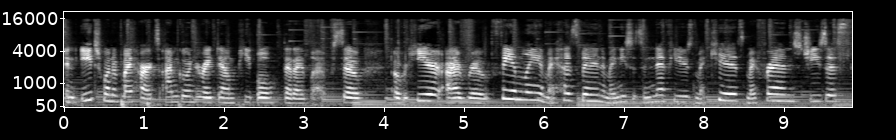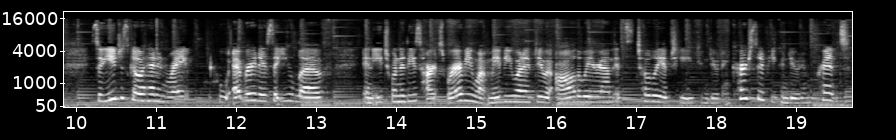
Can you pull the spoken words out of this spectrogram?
in each one of my hearts, I'm going to write down people that I love. So over here, I wrote family and my husband and my nieces and nephews, my kids, my friends, Jesus. So you just go ahead and write whoever it is that you love in each one of these hearts, wherever you want. Maybe you want to do it all the way around. It's totally up to you. You can do it in cursive, you can do it in print,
